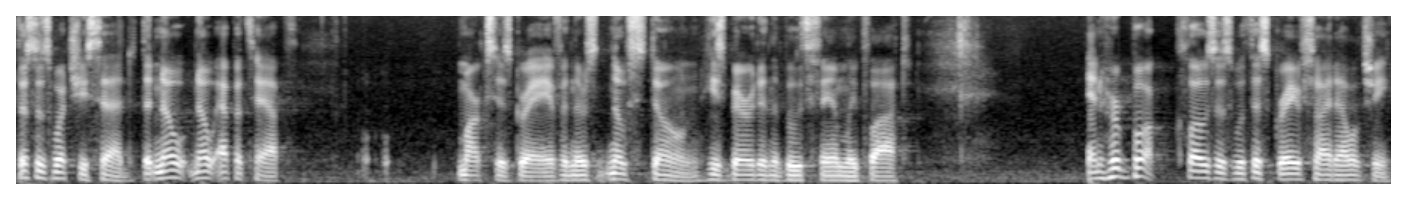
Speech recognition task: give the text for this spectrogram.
This is what she said that no, no epitaph marks his grave, and there's no stone. He's buried in the Booth family plot. And her book closes with this graveside elegy.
